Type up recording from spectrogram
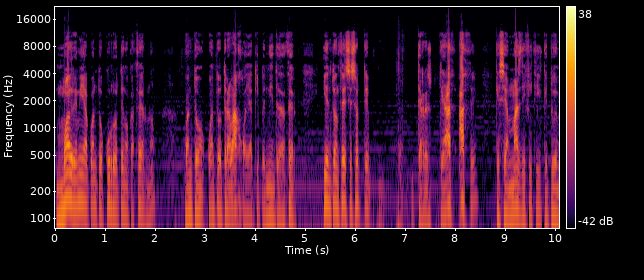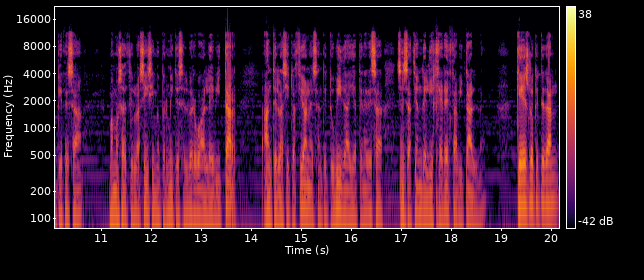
madre mía, cuánto curro tengo que hacer, ¿no? Cuánto, cuánto trabajo hay aquí pendiente de hacer. Y entonces eso te, te, te hace que sea más difícil que tú empieces a, vamos a decirlo así, si me permites el verbo, a levitar ante las situaciones, ante tu vida y a tener esa sensación de ligereza vital. ¿no? ¿Qué es lo que te dan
